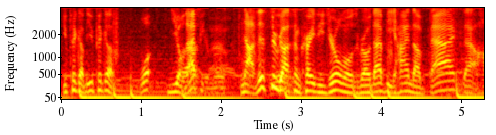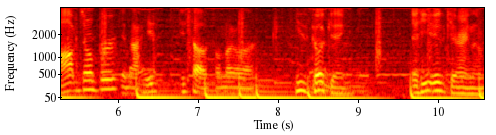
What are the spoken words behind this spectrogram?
You pick up, you pick up. What? Yo, that be. Nah, this dude got some crazy drill moves, bro. That behind the back, that hop jumper. Yeah, nah, he's he's tough. I'm not gonna lie. He's cooking. Yeah, he is carrying them.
